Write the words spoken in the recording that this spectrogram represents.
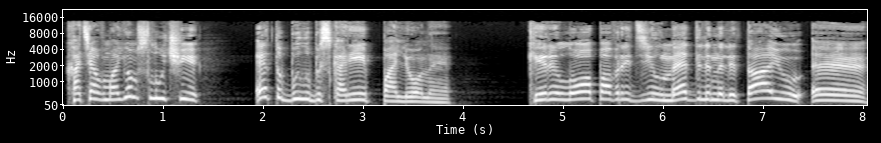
Хотя в моем случае это было бы скорее паленое. «Кирилло повредил, медленно летаю, э,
